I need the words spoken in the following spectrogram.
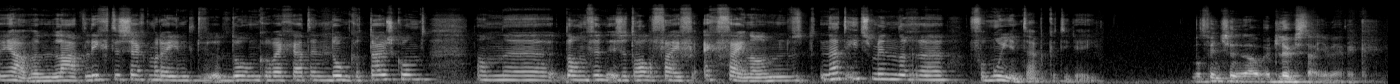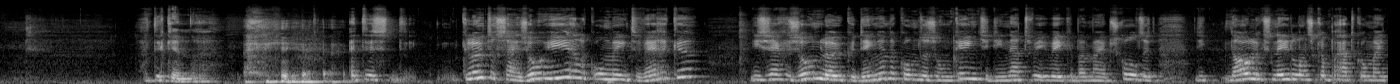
ja, laat licht is, zeg maar, dat je in het donker weggaat en donker thuis komt, dan, uh, dan vind, is het half vijf echt fijner. Net iets minder vermoeiend, heb ik het idee. Wat vind je nou het leukste aan je werk? De kinderen. het is, kleuters zijn zo heerlijk om mee te werken. Die zeggen zo'n leuke dingen. Dan komt er zo'n kindje die net twee weken bij mij op school zit, die nauwelijks Nederlands kan praten, komt mij,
